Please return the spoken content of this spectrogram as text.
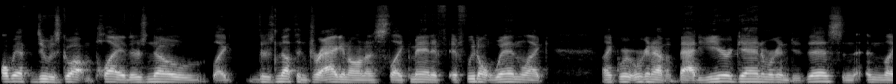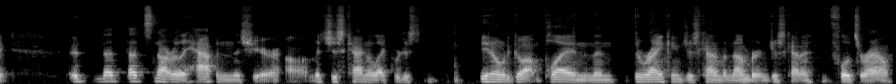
all we have to do is go out and play. There's no like there's nothing dragging on us. Like man, if if we don't win, like like we're we're gonna have a bad year again, and we're gonna do this and and like. It, that that's not really happening this year. Um, it's just kind of like we're just being able to go out and play, and then the ranking just kind of a number and just kind of floats around.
